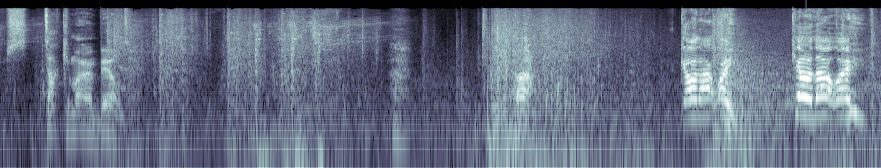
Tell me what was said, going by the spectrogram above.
I'm stuck in my own build. Ah. Go that way! Go that way!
